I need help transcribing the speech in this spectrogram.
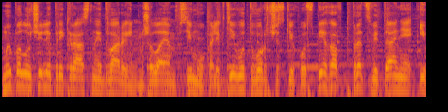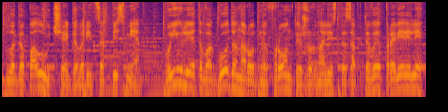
мы получили прекрасные дворы. Желаем всему коллективу творческих успехов, процветания и благополучия, говорится в письме. В июле этого года Народный фронт и журналисты ЗАП-ТВ проверили,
